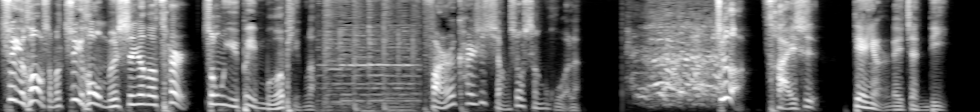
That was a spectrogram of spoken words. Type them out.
最后什么？最后我们身上的刺儿终于被磨平了，反而开始享受生活了。这才是电影的真谛。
